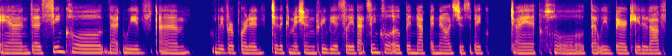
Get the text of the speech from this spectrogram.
And the sinkhole that we've um, we've reported to the commission previously, that sinkhole opened up and now it's just a big giant hole that we've barricaded off.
